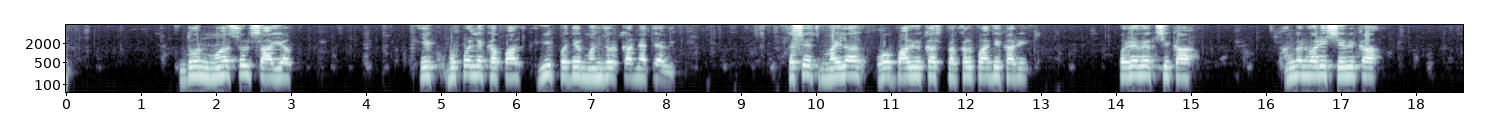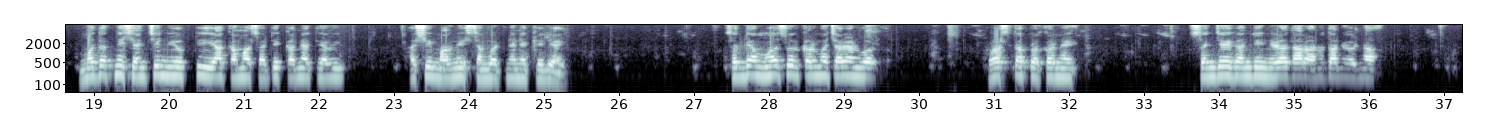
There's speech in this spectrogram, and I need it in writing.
दोन महसूल सहाय्यक एक उपलेखापाल ही पदे मंजूर करण्यात यावी. तसेच महिला व बालविकास प्रकल्प अधिकारी पर्यवेक्षिका अंगणवाडी सेविका मदतनीस यांची नियुक्ती या कामासाठी करण्यात यावी अशी मागणी संघटनेने केली आहे. सध्या महसूल कर्मचाऱ्यांवर रस्ता प्रकरणे संजय गांधी निराधार अनुदान योजना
